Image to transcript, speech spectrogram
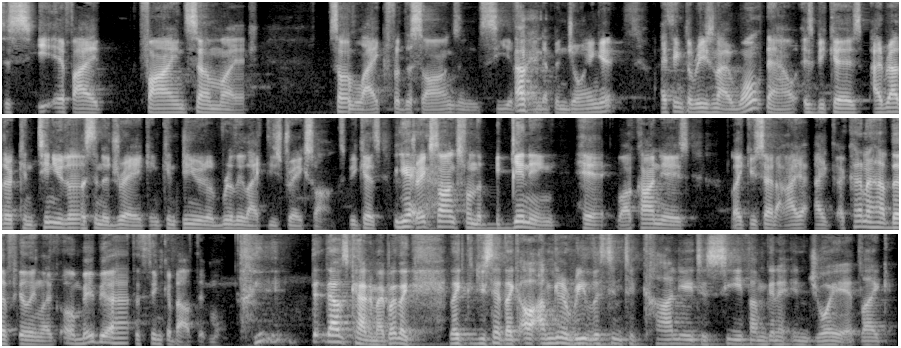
to see if I find some like some like for the songs and see if okay. I end up enjoying it. I think the reason I won't now is because I'd rather continue to listen to Drake and continue to really like these Drake songs because yeah. Drake songs from the beginning hit while Kanye's like you said, I I, I kind of have that feeling like, oh, maybe I have to think about it more. that was kind of my point. Like like you said, like oh, I'm gonna re-listen to Kanye to see if I'm gonna enjoy it. Like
